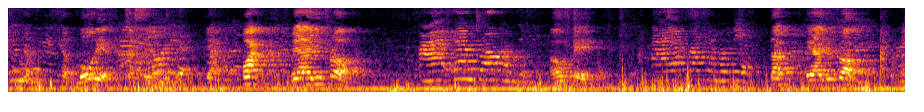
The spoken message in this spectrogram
Cam- Cambodia. Just say Yeah. Juan, where are you from? I am from Cambodia. Okay. I am from Cambodia. Tuck, where are you from? I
